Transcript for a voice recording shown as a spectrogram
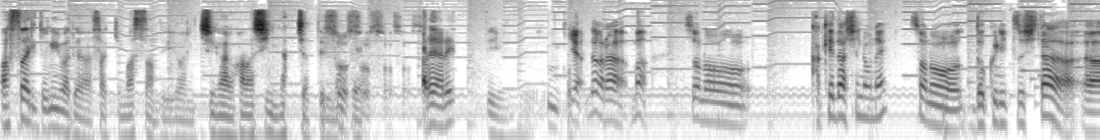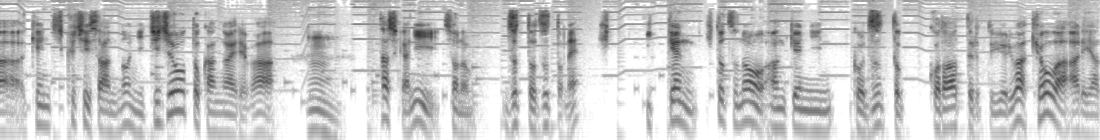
あっさりと2話ではさっきマスさんというように違う話になっちゃってるので、そうそうそうそう。あれあれっていう。いや、だから、まあ、その、駆け出しのね、その、独立したあー建築士さんの日常と考えれば、うん。確かに、その、ずっとずっとね、ひ一件、一つの案件に、こう、ずっとこだわってるというよりは、今日はあれやっ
